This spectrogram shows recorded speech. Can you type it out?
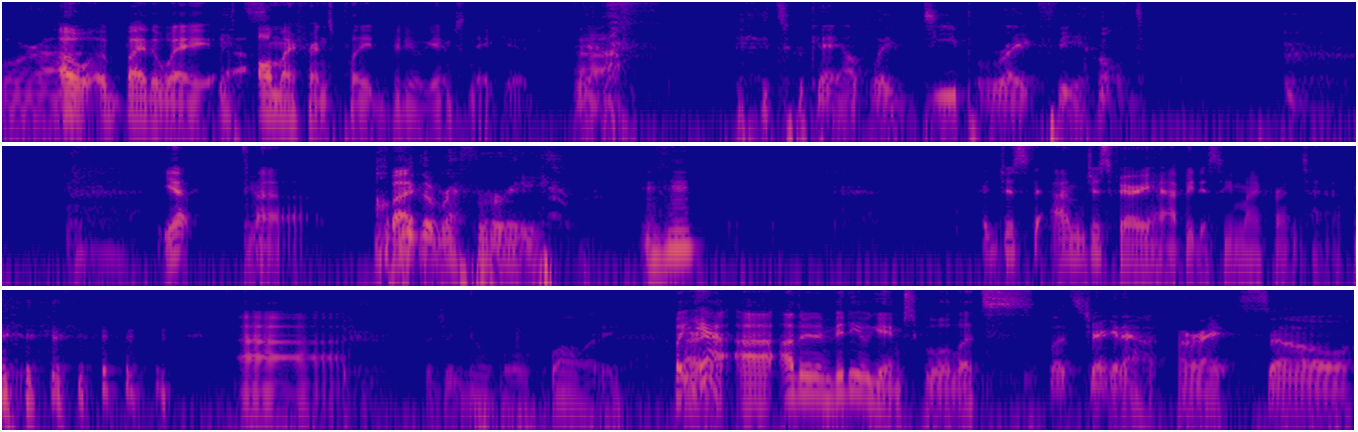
Or uh, Oh, uh, by the way, uh, all my friends played video games naked. Yeah. Uh, it's okay. I'll play deep right field. yep. Yeah. Uh, I'll But- be the referee. mm-hmm. I just, I'm just very happy to see my friends happy. Uh, Such a noble quality. But All yeah, right, uh, other than video game school, let's. let's check it out. All right, so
